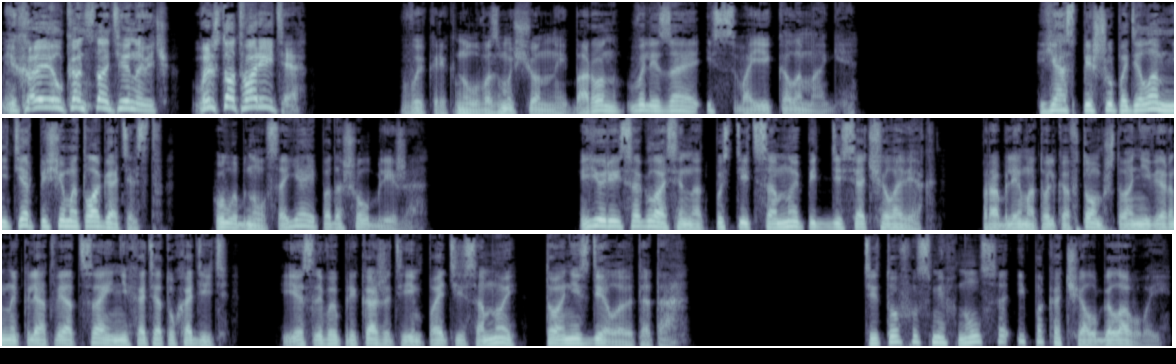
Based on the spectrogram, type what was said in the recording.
«Михаил Константинович, вы что творите?» — выкрикнул возмущенный барон, вылезая из своей колымаги. «Я спешу по делам, не терпящим отлагательств», — улыбнулся я и подошел ближе. «Юрий согласен отпустить со мной пятьдесят человек. Проблема только в том, что они верны клятве отца и не хотят уходить. Если вы прикажете им пойти со мной, то они сделают это». Титов усмехнулся и покачал головой.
